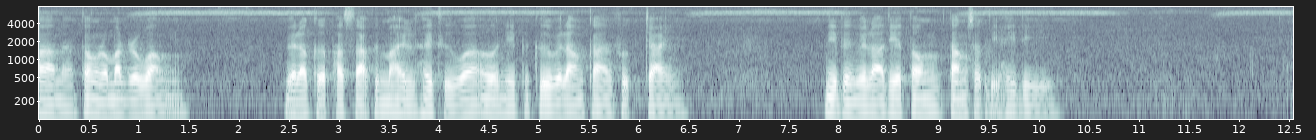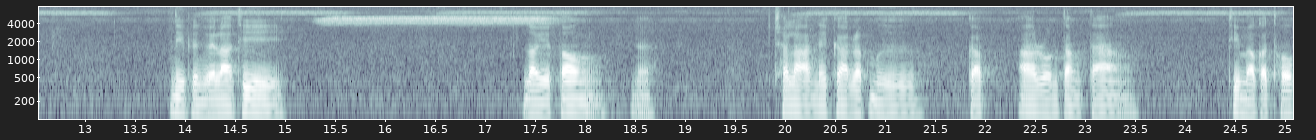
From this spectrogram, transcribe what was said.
มากนะ ต้องระมัดระวัง เวลาเกิดภาษาขึ้นมาให้ให้ถือว่า เออ นี่คือเวลาของการฝึกใจ นี่เป็นเวลาที่จะต้องตั้งสติให้ดี นี่เป็นเวลาที่ เราจะต้องนะฉลาดในการรับมือกับอารมณ์ต่างๆ ที่มากระทบ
